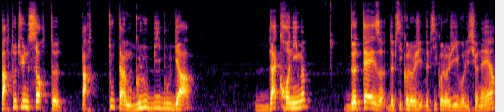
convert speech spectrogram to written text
par toute une sorte, par tout un gloubi-boulga d'acronymes, de thèses de psychologie, de psychologie évolutionnaire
